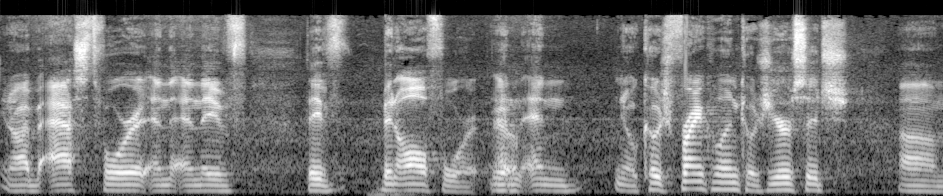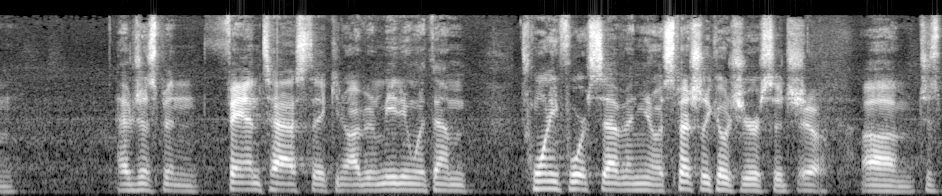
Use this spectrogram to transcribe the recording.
You know, I've asked for it, and and they've they've been all for it. And Yeah. and you know, Coach Franklin, Coach Yurcich, um, have just been fantastic. You know, I've been meeting with them twenty four seven. You know, especially Coach Yurcich. Yeah. Um, just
